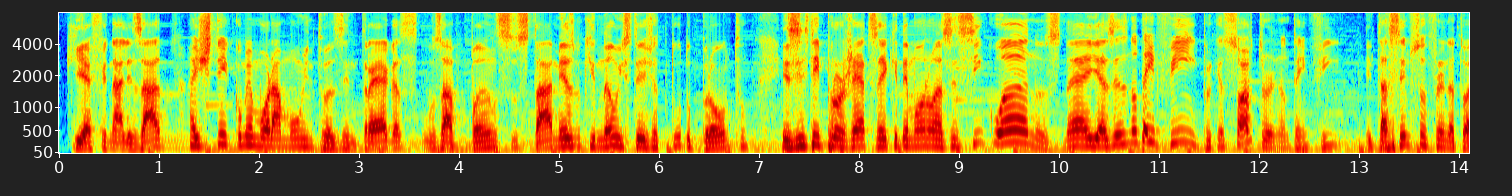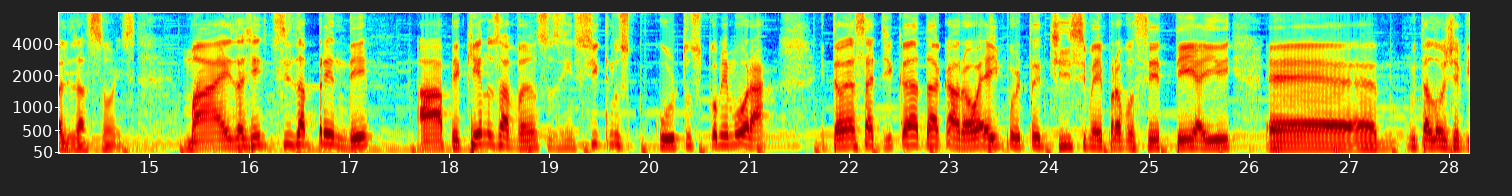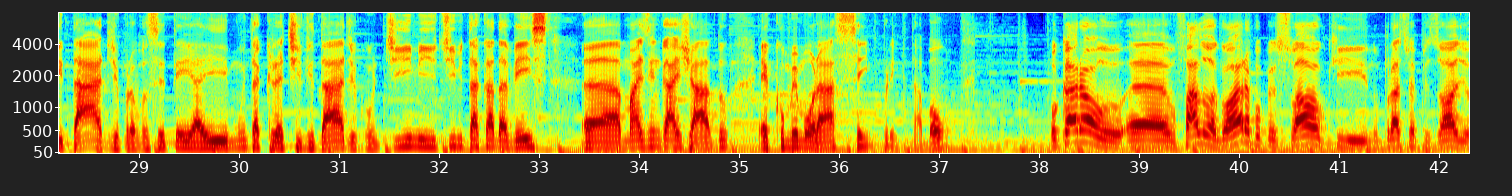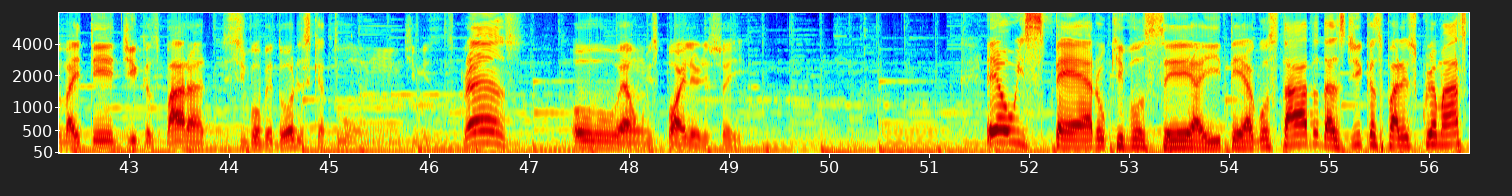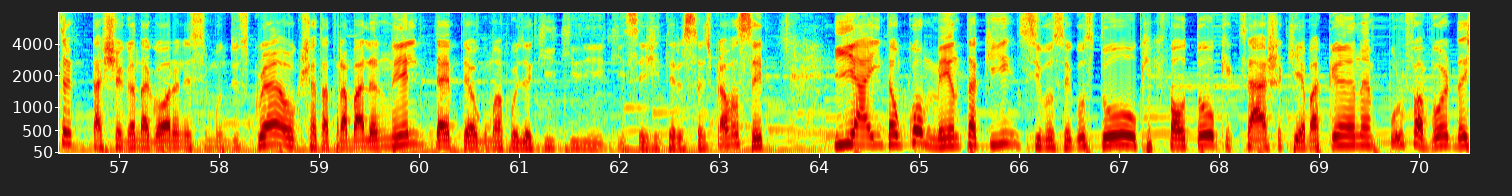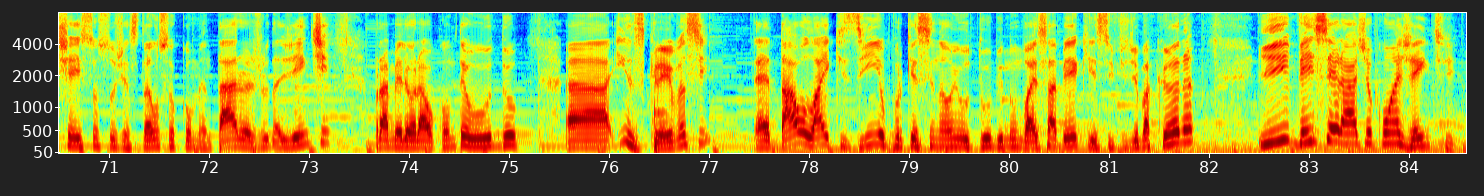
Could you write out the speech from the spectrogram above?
que é finalizado. A gente tem que comemorar muito as entregas, os avanços, tá? Mesmo que não esteja tudo pronto. Existem projetos aí que demoram às vezes 5 anos, né? E às vezes não tem fim, porque software não tem fim. Ele está sempre sofrendo atualizações. Mas a gente precisa aprender a pequenos avanços em ciclos curtos comemorar. Então essa dica da Carol é importantíssima aí para você ter aí é, é muita longevidade, para você ter aí muita criatividade com o time e o time tá cada vez uh, mais engajado é comemorar sempre, tá bom? Ô Carol, uh, eu falo agora pro pessoal que no próximo episódio vai ter dicas para desenvolvedores que atuam em times Scrums, ou é um spoiler isso aí? Eu espero que você aí tenha gostado das dicas para o Scrum Master. Tá chegando agora nesse mundo do Scrum ou que já tá trabalhando nele. Deve ter alguma coisa aqui que, que seja interessante para você. E aí, então, comenta aqui se você gostou, o que, que faltou, o que, que, você acha que é bacana. Por favor, deixe aí sua sugestão, seu comentário, ajuda a gente para melhorar o conteúdo. Uh, Inscreva-se é, dá o likezinho, porque senão o YouTube não vai saber que esse vídeo é bacana. E vem ser ágil com a gente.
